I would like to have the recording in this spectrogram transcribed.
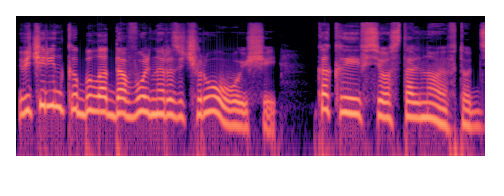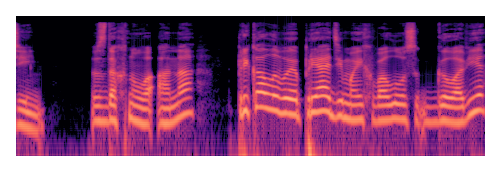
вечеринка была довольно разочаровывающей, как и все остальное в тот день», — вздохнула она, прикалывая пряди моих волос к голове,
